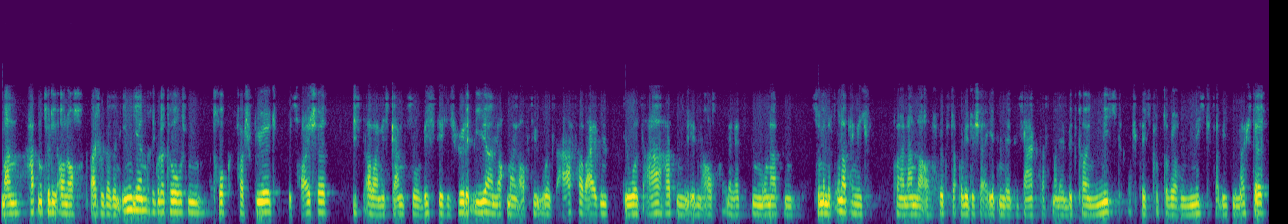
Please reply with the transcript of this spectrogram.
Man hat natürlich auch noch beispielsweise in Indien regulatorischen Druck verspürt bis heute, ist aber nicht ganz so wichtig. Ich würde eher nochmal auf die USA verweisen. Die USA hatten eben auch in den letzten Monaten zumindest unabhängig voneinander auf höchster politischer Ebene gesagt, dass man den Bitcoin nicht, sprich Kryptowährungen nicht verbieten möchte,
